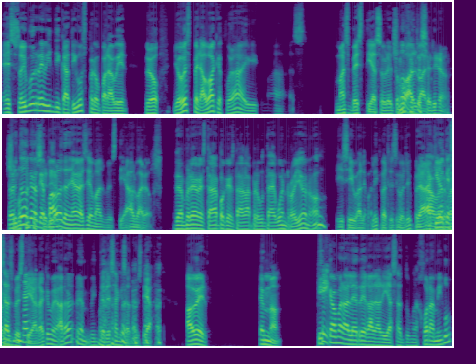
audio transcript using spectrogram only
eh, soy muy reivindicativos, pero para ver. Pero yo esperaba que fuera ahí más, más bestia, sobre todo Somos Álvaro. Sobre somos todo creo que. Pablo tendría que haber sido más bestia, Álvaro. Siempre está porque está la pregunta de buen rollo, ¿no? Sí, sí, vale, vale, claro, sí, vale. Pero ahora Ah, quiero vale, que vale. seas bestia. Ahora, que me, ahora me- me interesa que seas bestia. A ver, Emma, ¿qué Sí. cámara le regalarías a tu mejor amigo?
